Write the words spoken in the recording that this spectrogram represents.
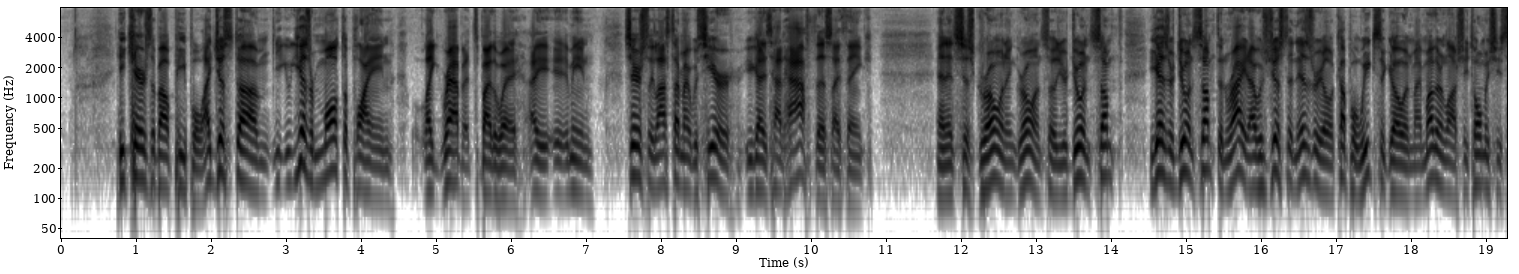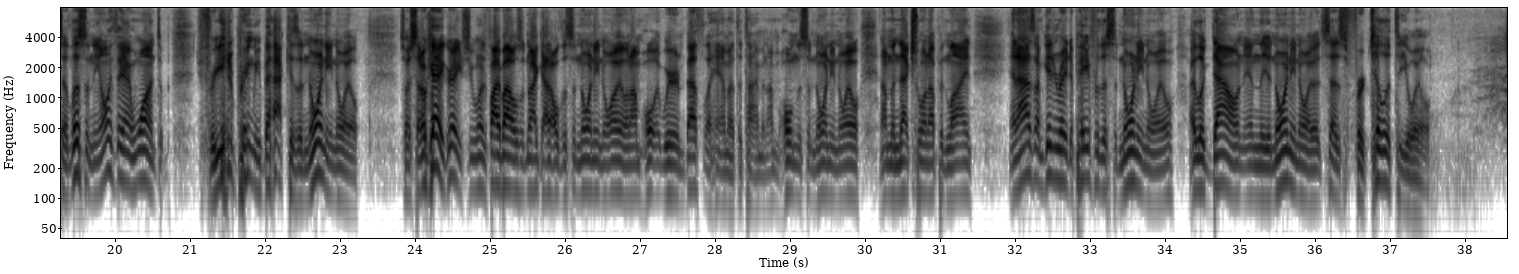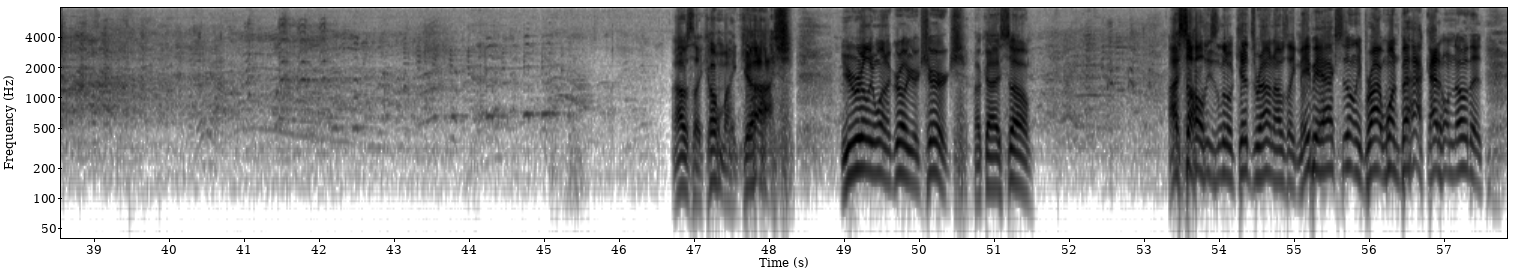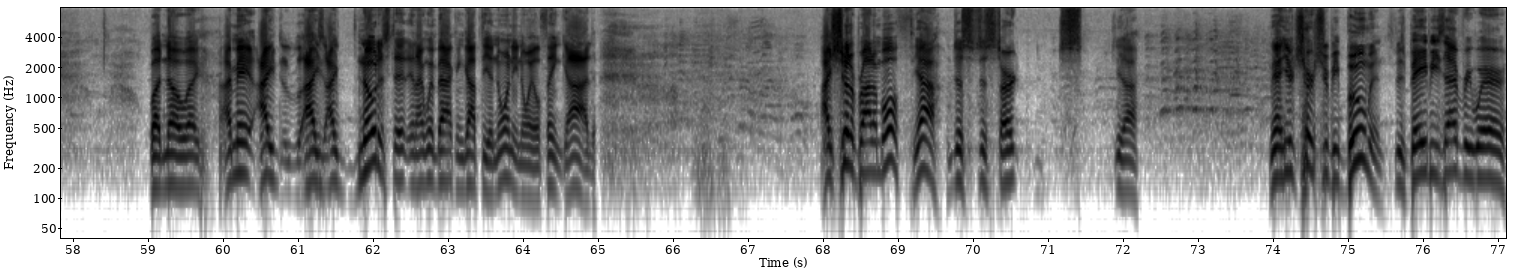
He cares about people. I just, um, you, you guys are multiplying like rabbits, by the way. I, I mean, seriously, last time I was here, you guys had half this, I think. And it's just growing and growing. So you're doing some you guys are doing something right. I was just in Israel a couple weeks ago and my mother-in-law, she told me she said, "Listen, the only thing I want for you to bring me back is anointing oil." So I said, "Okay, great." She wanted five bottles, and I got all this anointing oil, and I'm holding, we are in Bethlehem at the time, and I'm holding this anointing oil, and I'm the next one up in line. And as I'm getting ready to pay for this anointing oil, I look down and the anointing oil, it says fertility oil. I was like, oh my gosh, you really want to grow your church. Okay, so I saw all these little kids around. I was like, maybe I accidentally brought one back. I don't know that but no, I, I may I, I I noticed it and I went back and got the anointing oil. Thank God. I should have brought them both. Yeah, just just start. Yeah. Man, your church should be booming. There's babies everywhere.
